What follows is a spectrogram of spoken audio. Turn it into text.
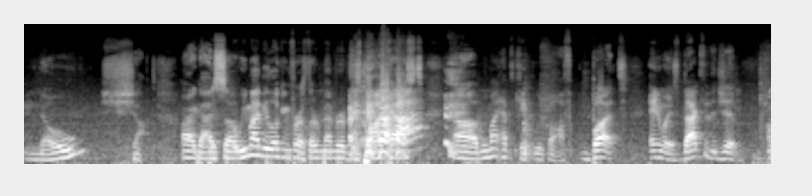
No shot. All right, guys. So we might be looking for a third member of this podcast. uh, we might have to kick Luke off. But, anyways, back to the gym. I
